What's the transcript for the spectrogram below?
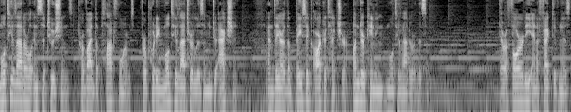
Multilateral institutions provide the platforms for putting multilateralism into action, and they are the basic architecture underpinning multilateralism. Their authority and effectiveness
